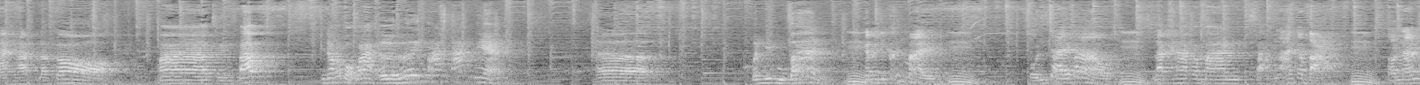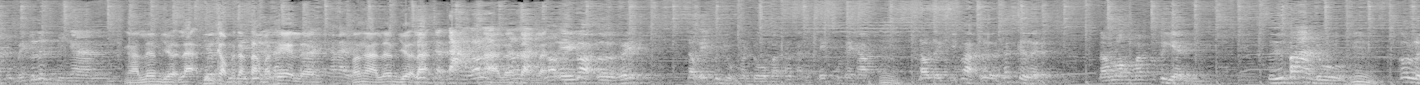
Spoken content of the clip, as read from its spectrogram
นะครับ แล้วก็มาถึงปั๊บพี่น้องก็บอกว่าเออเฮ้ยตั๊กตั๊กเนี่ย เออมันมีหมู่บ้านอืม กำลังจะขึ้นใหม่ อืม สนใจเปล่า อืมราคาประมาณ 3 ล้านกว่าบาท อืม ตอนนั้นผมเองก็เริ่มมีงาน งานเริ่มเยอะแล้วเพิ่งกลับมาจากต่างประเทศเลยใช่ แล้วงานเริ่มเยอะแล้วริ่มจะดังแล้วล่ะอ่าเริ่มดังแล้ว เราเองก็เออเฮ้ยเราเองก็อยู่คอนโดมาตั้งแต่เล็กใช่ไหมครับ อืมเราเลยคิดว่าเออถ้าเกิด เราลองมาเปลี่ยนซื้อบ้านดู อืม ก็เล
